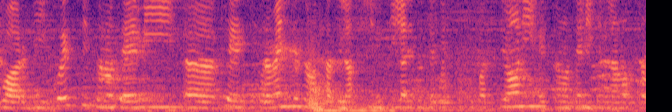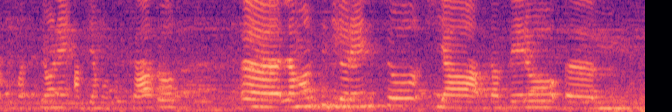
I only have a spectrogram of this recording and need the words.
guardi, questi sono temi eh, che sicuramente sono stati la scintilla di tutte queste occupazioni e sono temi che nella nostra occupazione abbiamo toccato. Eh, la morte di Lorenzo ci ha davvero ehm,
